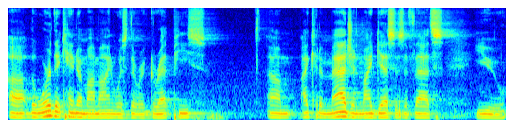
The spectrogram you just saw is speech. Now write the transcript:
Uh, the word that came to my mind was the regret piece. Um, I could imagine, my guess is if that's you,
